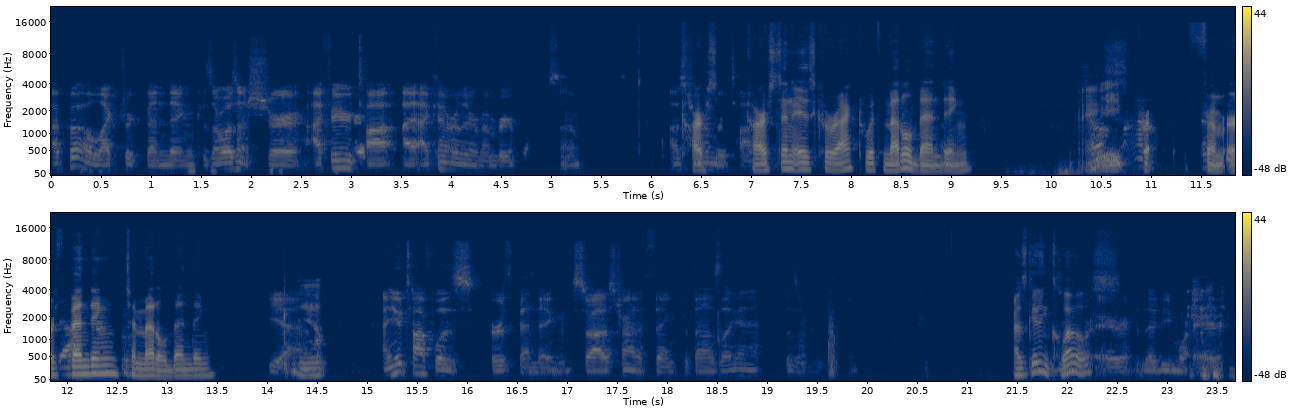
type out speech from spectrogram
I put electric bending because I wasn't sure. I figured Toph. I, I couldn't really remember. So I was trying to Toph. Karsten is correct with metal bending, Nice. Oh, wow. from earth bending to metal bending. Yeah. Yeah. I knew Toph was earthbending, so I was trying to think, but then I was like, eh, doesn't really I was getting There'd be more close. air. There'd be more air.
